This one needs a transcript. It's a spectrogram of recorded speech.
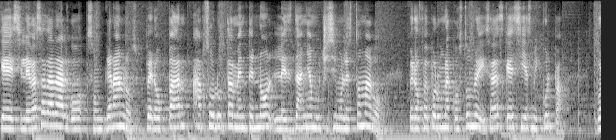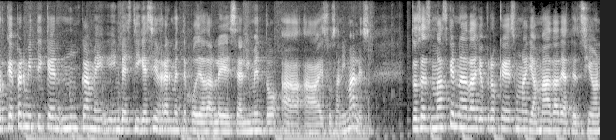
que si le vas a dar algo son granos, pero pan absolutamente no, les daña muchísimo el estómago. Pero fue por una costumbre y sabes qué, sí es mi culpa. ¿Por qué permití que nunca me investigué si realmente podía darle ese alimento a esos animales? Entonces, más que nada, yo creo que es una llamada de atención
